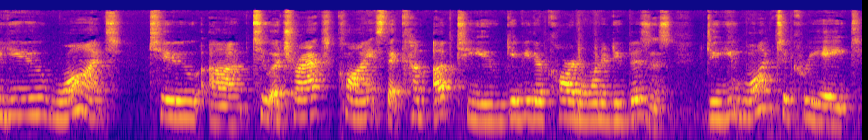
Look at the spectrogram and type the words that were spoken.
you want to uh, to attract clients that come up to you, give you their card, and want to do business? Do you want to create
